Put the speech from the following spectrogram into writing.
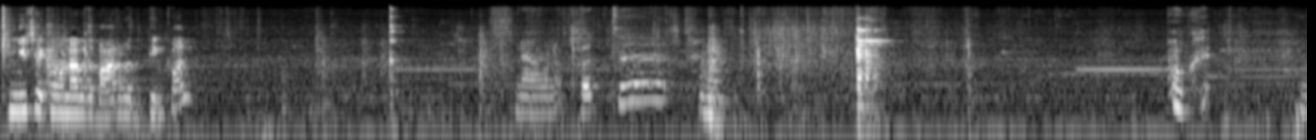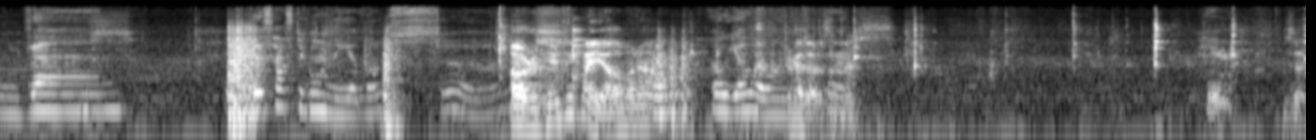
can you take the one out of the bottom of the pink one? Now I'm gonna put this. Okay. And then this has to go in the yellow. So. Oh, can you take my yellow one out? Oh, yellow one. I forgot that of was in there. course. Here. Is it?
